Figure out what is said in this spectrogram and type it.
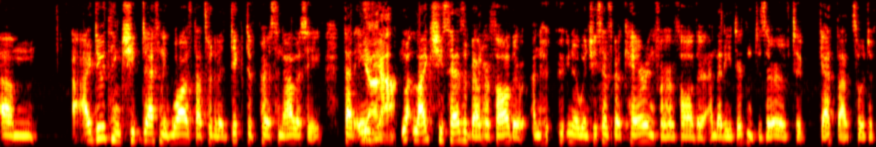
um, I do think she definitely was that sort of addictive personality that is, yeah. like she says about her father, and you know when she says about caring for her father, and that he didn't deserve to get that sort of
